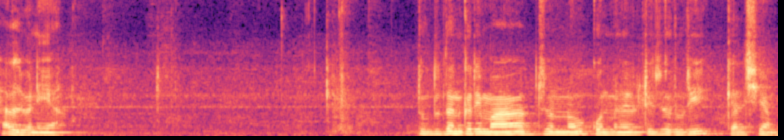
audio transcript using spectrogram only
অ্যালবেনিয়া। দুগ্ধদানকারী মার জন্য কোন মিনারেলটি জরুরি? ক্যালসিয়াম।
